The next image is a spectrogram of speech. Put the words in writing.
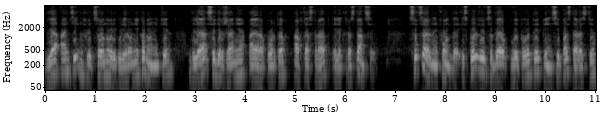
для антиинфляционного регулирования экономики, для содержания аэропортов, автострад, электростанций. Социальные фонды используются для выплаты пенсий по старости,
